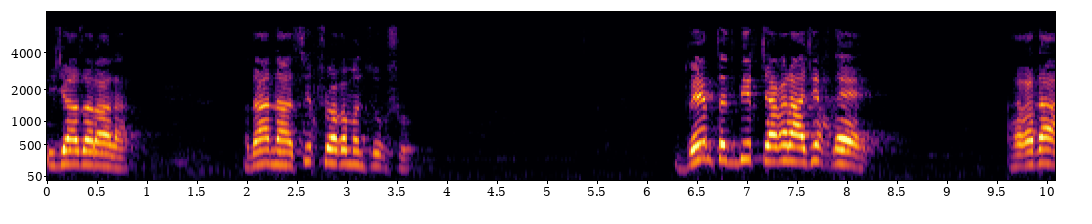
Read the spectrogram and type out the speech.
اجازه رااله دا ناسخ شو هغه منسوخ شو دویم تطبیق چې هغه راجح ده هغه دا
